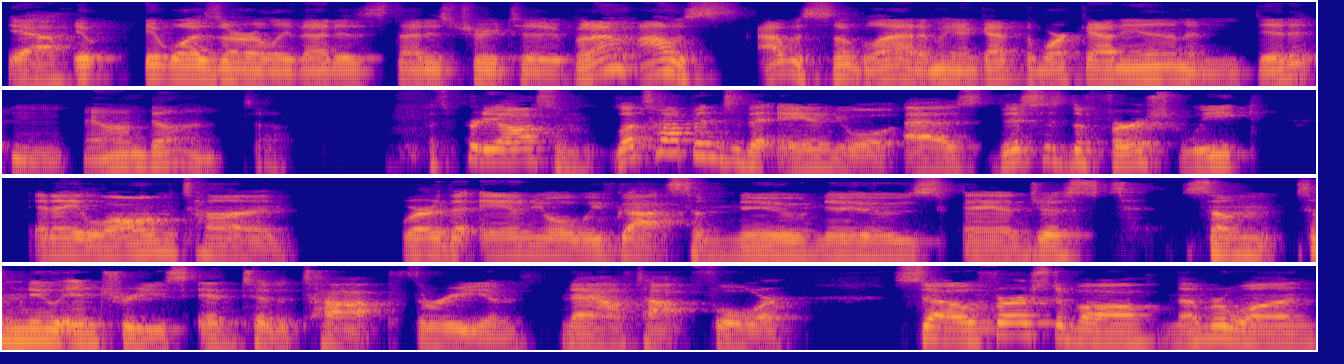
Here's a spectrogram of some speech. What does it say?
Yeah. It it was early. That is that is true too. But I, I was I was so glad. I mean, I got the workout in and did it, and now I'm done. So That's pretty awesome. Let's hop into the annual as this is the first week in a long time where the annual we've got some new news and just some some new entries into the top 3 and now top 4. So first of all, number 1,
